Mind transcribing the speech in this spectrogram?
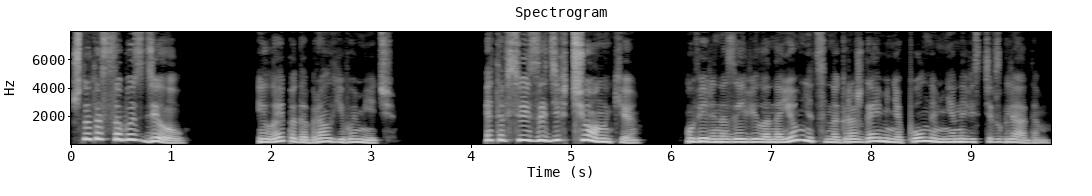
«Что ты с собой сделал?» Илай подобрал его меч. «Это все из-за девчонки!» — уверенно заявила наемница, награждая меня полным ненависти взглядом.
